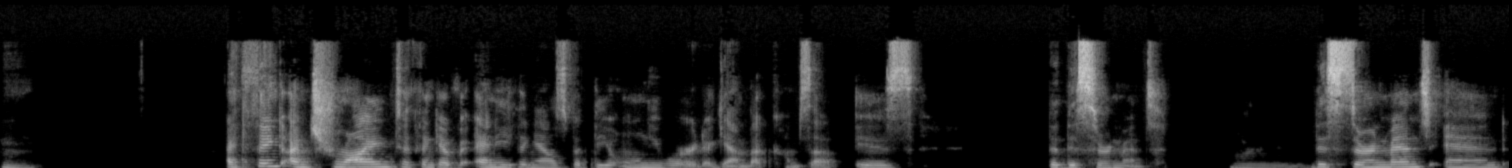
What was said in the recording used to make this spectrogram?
Hmm. I think I'm trying to think of anything else, but the only word again that comes up is the discernment. Mm. Discernment and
